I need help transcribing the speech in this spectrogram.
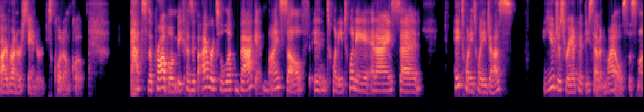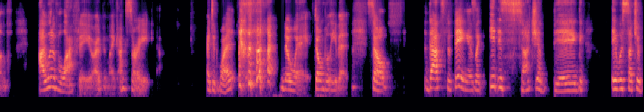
by runner standards, quote unquote that's the problem because if I were to look back at myself in 2020 and I said, Hey, 2020, Jess, you just ran 57 miles this month, I would have laughed at you. I'd been like, I'm sorry. I did what? no way. Don't believe it. So that's the thing is like, it is such a big, it was such a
